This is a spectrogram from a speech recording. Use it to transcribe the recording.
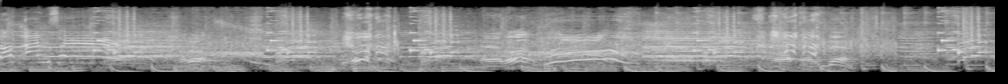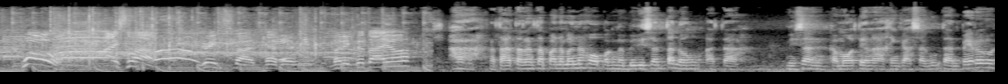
Top answer! Meron. Meron. Oh, and then. Whoa! Nice one! Great start, Heather. Balik na tayo. Ha, natataranta pa naman ako pag mabilis ang tanong at ah, minsan kamote ang aking kasagutan. Pero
